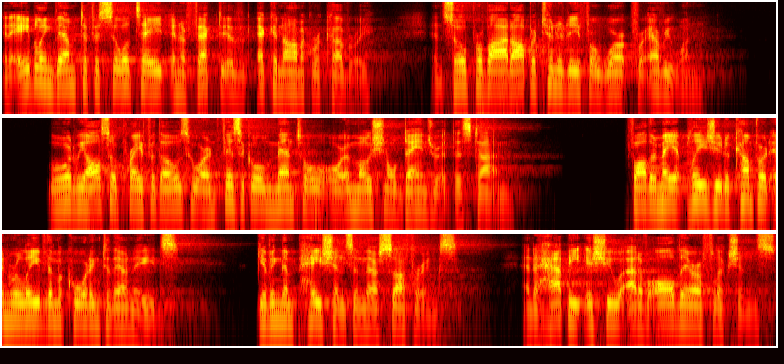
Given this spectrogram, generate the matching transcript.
enabling them to facilitate an effective economic recovery, and so provide opportunity for work for everyone. Lord, we also pray for those who are in physical, mental, or emotional danger at this time. Father, may it please you to comfort and relieve them according to their needs, giving them patience in their sufferings and a happy issue out of all their afflictions.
